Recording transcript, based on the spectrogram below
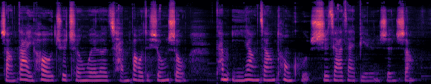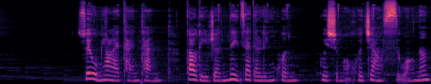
长大以后，却成为了残暴的凶手，他们一样将痛苦施加在别人身上。所以我们要来谈谈，到底人内在的灵魂为什么会这样死亡呢？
